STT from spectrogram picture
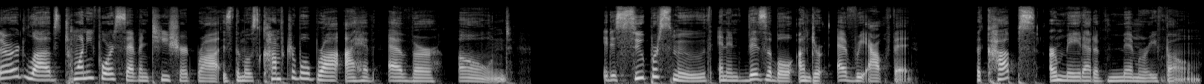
Third Love's 24 7 t shirt bra is the most comfortable bra I have ever owned. It is super smooth and invisible under every outfit. The cups are made out of memory foam.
